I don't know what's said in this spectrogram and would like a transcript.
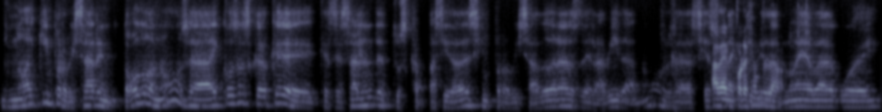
no hay que improvisar en todo, ¿no? O sea, hay cosas creo que, que se salen de tus capacidades improvisadoras de la vida, ¿no? O sea, si es a ver, por ejemplo, nueva, güey.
